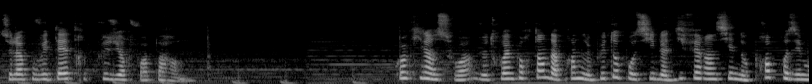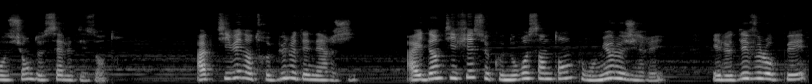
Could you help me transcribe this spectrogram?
cela pouvait être plusieurs fois par an. Quoi qu'il en soit, je trouve important d'apprendre le plus tôt possible à différencier nos propres émotions de celles des autres, à activer notre bulle d'énergie, à identifier ce que nous ressentons pour mieux le gérer et le développer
